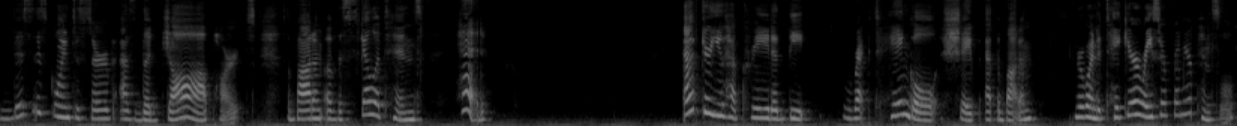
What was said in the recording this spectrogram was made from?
This is going to serve as the jaw part, the bottom of the skeleton's head. After you have created the rectangle shape at the bottom, you're going to take your eraser from your pencil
